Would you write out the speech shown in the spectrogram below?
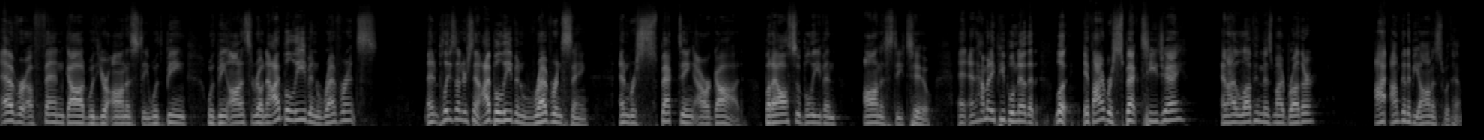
ever offend God with your honesty, with being with being honest and real. Now I believe in reverence, and please understand, I believe in reverencing and respecting our God, but I also believe in honesty too. And, and how many people know that, look, if I respect TJ and I love him as my brother, I, i'm going to be honest with him.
